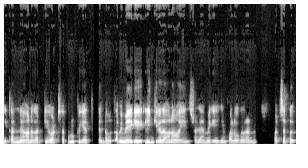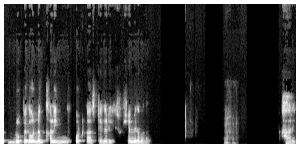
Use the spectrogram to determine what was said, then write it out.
හිතන්න ආනකටිය වටස ගරුප ඇත්තට අපි මේක ලිංක දානවා ඉන්ස්ට්‍රගෑම එක එකෙන් ෆලෝ කරන්න. වටසප ගරුප එක ඔන්න කලින් පොඩ්කාස්ට එක රික්ෂණ එක බල හරි.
